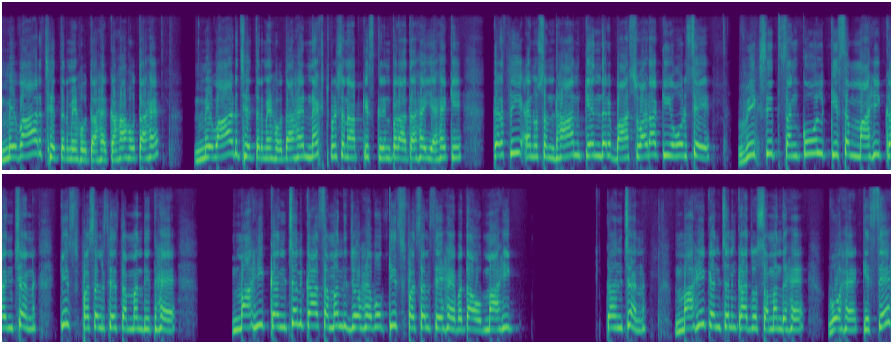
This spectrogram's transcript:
मेवाड़ क्षेत्र में होता है। कहाँ होता है? मेवाड़ क्षेत्र में होता है। नेक्स्ट प्रश्न आपकी स्क्रीन पर आता है, यह है कि कृषि अनुसंधान केंद्र बांसवाड़ा की ओर से विकसित संकुल किस्म माही कंचन किस फ़सल से संबंधित है? माही कंचन का संबंध जो है वो किस फ़सल से है बताओ? माही कंचन माही कंचन का जो संबंध है वो है किससे?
